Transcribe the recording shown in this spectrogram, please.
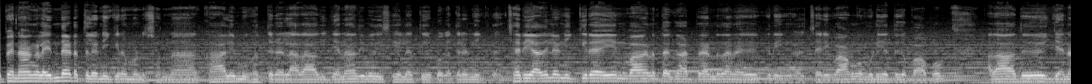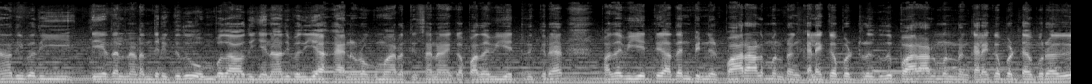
இப்போ நாங்கள் எந்த இடத்துல நிற்கிறோம்னு சொன்னால் காளிமுகத்திடல் அதாவது ஜனாதிபதி செயலத்துக்கு பக்கத்தில் நிற்கிறோம் சரி அதில் நிற்கிற ஏன் வாகனத்தை காட்டுறான்னு தான் கேட்குறீங்க சரி வாங்க முடியத்துக்கு பார்ப்போம் அதாவது ஜனாதிபதி தேர்தல் நடந்திருக்குது. ஒன்பதாவது ஜனாதிபதியாக அனுரகுமார திசாநாயக்க பதவியேற்றிருக்கிறார் பதவியேற்று அதன் பின்னர் பாராளுமன்றம் கலைக்கப்பட்டிருக்குது. பாராளுமன்றம் கலைக்கப்பட்ட பிறகு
